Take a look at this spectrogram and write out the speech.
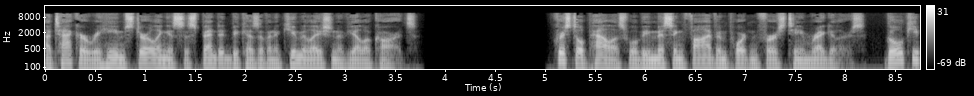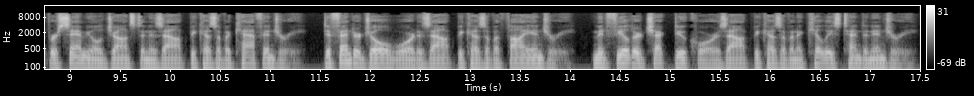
Attacker Raheem Sterling is suspended because of an accumulation of yellow cards. Crystal Palace will be missing five important first team regulars. Goalkeeper Samuel Johnstone is out because of a calf injury. Defender Joel Ward is out because of a thigh injury. Midfielder Cheick Doucouré is out because of an Achilles tendon injury.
